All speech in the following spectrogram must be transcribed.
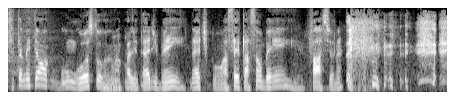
Você também tem um gosto, uma qualidade bem, né? Tipo, uma aceitação bem fácil, né?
